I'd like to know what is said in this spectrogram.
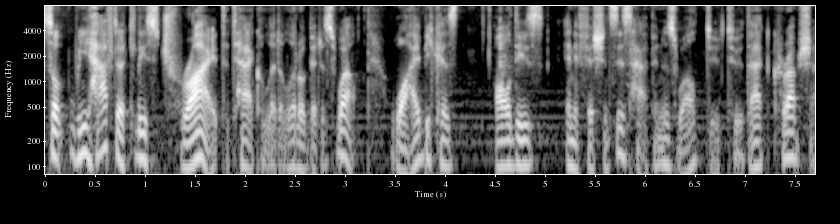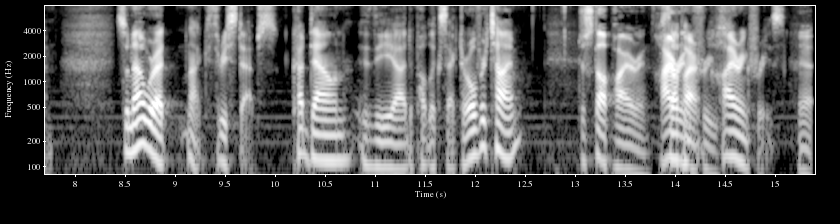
so we have to at least try to tackle it a little bit as well why because all these inefficiencies happen as well due to that corruption so now we're at like three steps. Cut down the uh, the public sector over time. Just stop hiring. Stop Hiring hiring, freeze. Hiring freeze. Yeah.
